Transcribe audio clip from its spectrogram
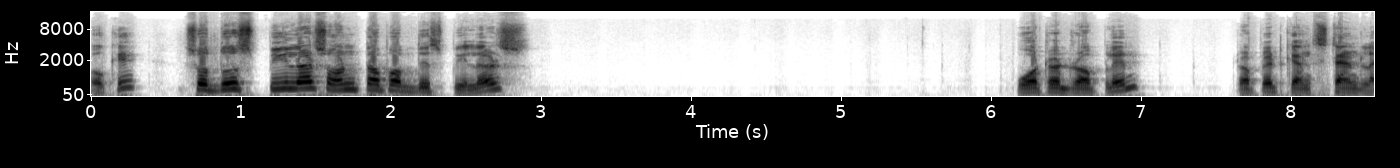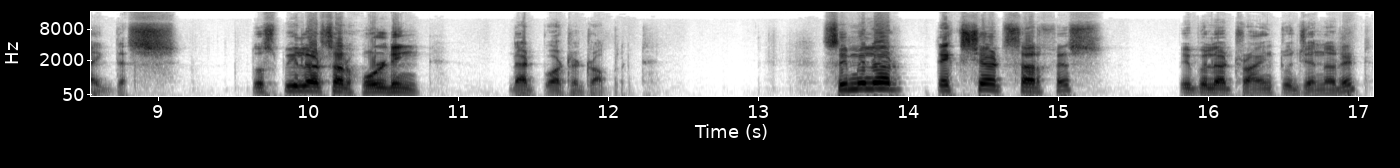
Okay. So, those pillars on top of these pillars water droplet droplet can stand like this. Those pillars are holding that water droplet. Similar textured surface people are trying to generate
